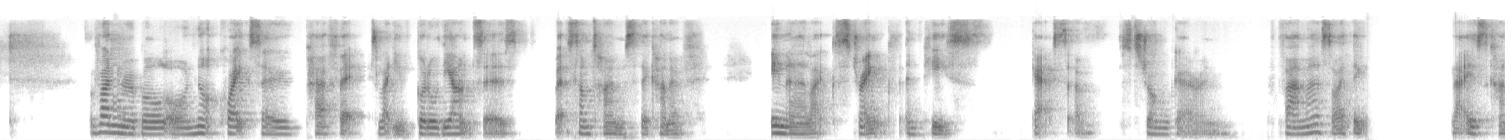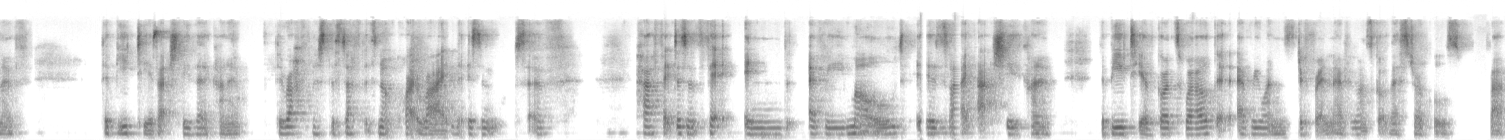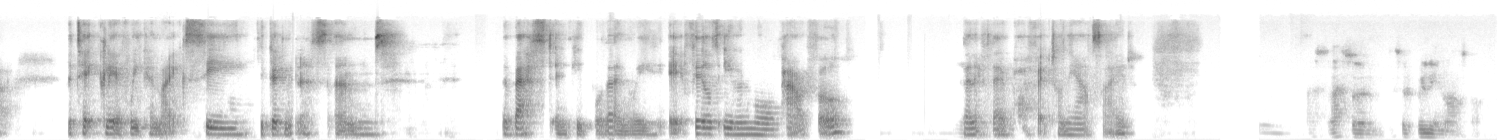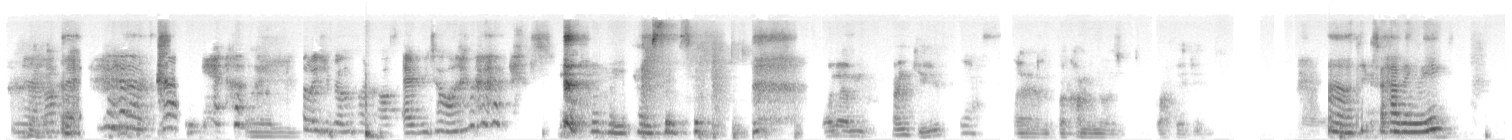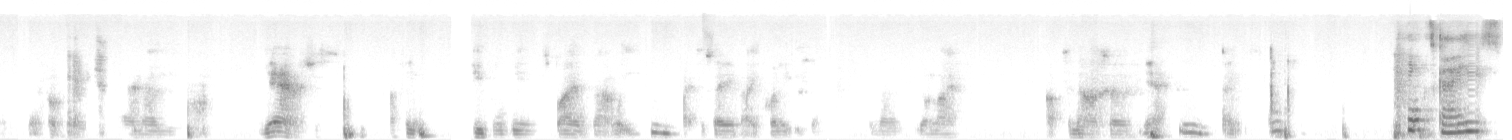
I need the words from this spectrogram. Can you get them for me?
vulnerable or not quite so perfect, like you've got all the answers, but sometimes the kind of inner like strength and peace gets sort of stronger and firmer. So I think that is kind of the beauty is actually the kind of the roughness, the stuff that's not quite right, that isn't sort of perfect, doesn't fit in every mold, is like actually kind of the beauty of God's world that everyone's different, everyone's got their struggles, but particularly if we can like see the goodness and the best in people then we it feels even more powerful than if they're perfect on the outside. That's, that's a that's a brilliant answer yeah, I love it. Yeah, um, I you be on the podcast every time. well, um, thank you. Yes. Um, for coming on Rough Edges. Um, oh, thanks for having me. And um, yeah, it's just I think people will be inspired by what you mm. like to say about equality and you know your life up to now. So yeah, mm. thanks. Thanks, guys.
